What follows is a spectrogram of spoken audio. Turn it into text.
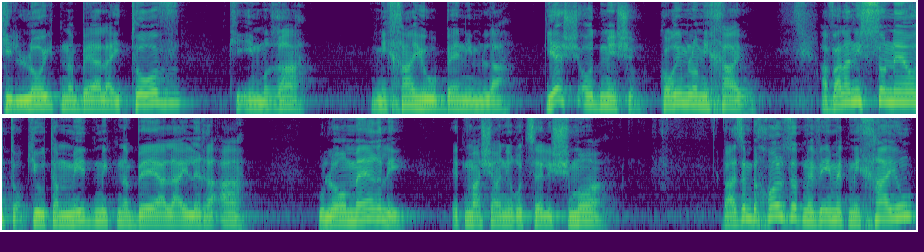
כי לא יתנבא עלי טוב כי אם רע מיכאיהו בן נמלה. יש עוד מישהו, קוראים לו מיכאיהו, אבל אני שונא אותו, כי הוא תמיד מתנבא עליי לרעה. הוא לא אומר לי את מה שאני רוצה לשמוע. ואז הם בכל זאת מביאים את מיכאיהו,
